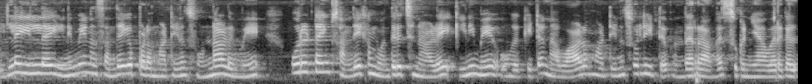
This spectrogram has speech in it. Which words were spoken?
இல்லை இல்லை இனிமேல் நான் சந்தேகப்பட மாட்டேன்னு சொன்னாலுமே ஒரு டைம் சந்தேகம் வந்துருச்சுனாலே இனிமேல் உங்ககிட்ட நான் வாழ மாட்டேன்னு சொல்லிட்டு வந்துடுறாங்க சுகன்யா அவர்கள்.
